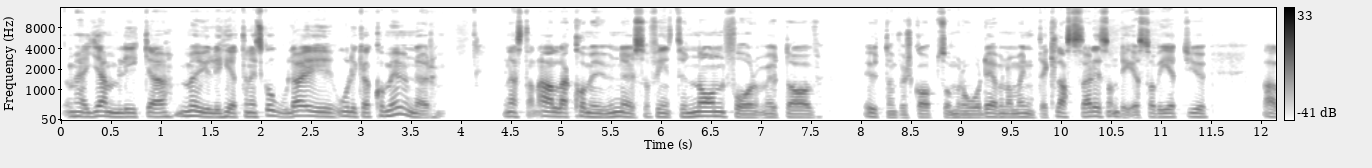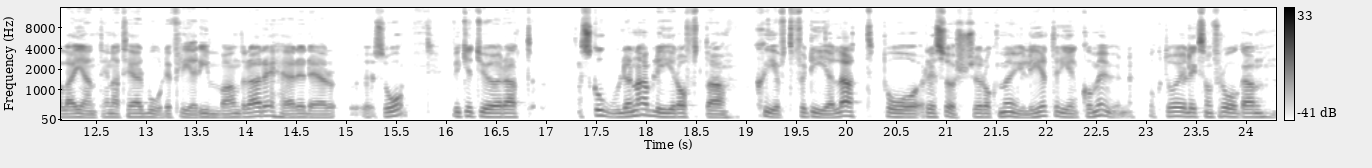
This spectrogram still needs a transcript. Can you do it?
de här jämlika möjligheterna i skola i olika kommuner. I nästan alla kommuner så finns det någon form av utanförskapsområde. Även om man inte klassar det som det så vet ju alla egentligen att här bor det fler invandrare, här är det så. Vilket gör att skolorna blir ofta skevt fördelat på resurser och möjligheter i en kommun. Och då är liksom frågan,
